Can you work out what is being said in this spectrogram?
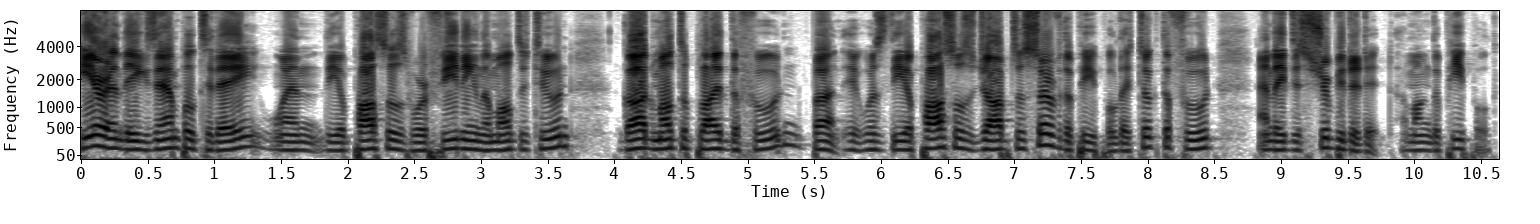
Here in the example today, when the apostles were feeding the multitude, God multiplied the food, but it was the apostles' job to serve the people. They took the food and they distributed it among the people.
